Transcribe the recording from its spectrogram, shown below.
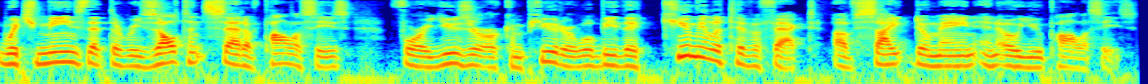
which means that the resultant set of policies for a user or computer will be the cumulative effect of site, domain, and OU policies.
